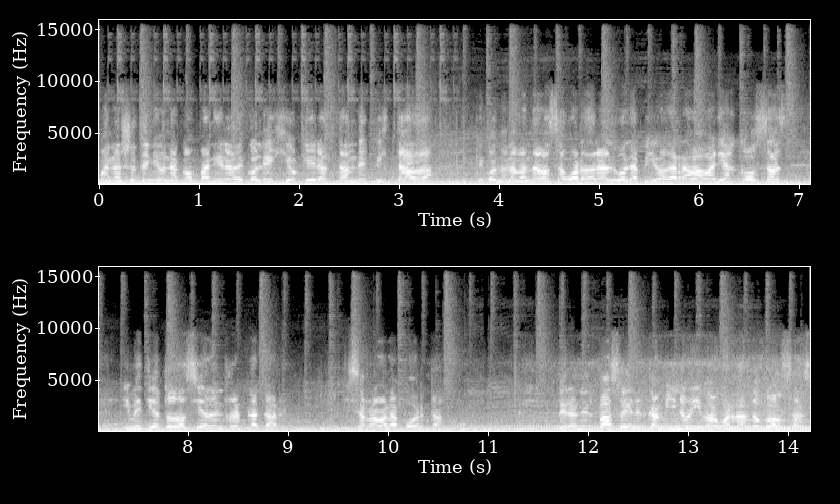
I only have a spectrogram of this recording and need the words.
Bueno, yo tenía una compañera de colegio que era tan despistada que cuando la mandabas a guardar algo, la piba agarraba varias cosas y metía todo así adentro del placar y cerraba la puerta. Pero en el paso y en el camino iba guardando cosas.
